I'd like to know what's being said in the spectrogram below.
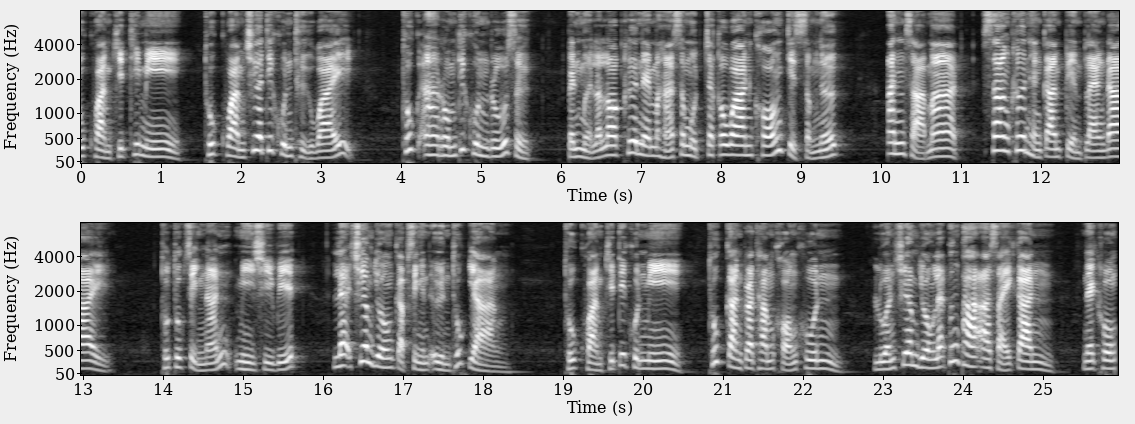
ทุกความคิดที่มี ทุกความเชื่อที่คุณถือไว้ ทุกอารมณ์ที่คุณรู้สึก เป็นเหมือนละลอกคลื่นในมหาสมุทรจักรวาลของจิตสำนึก อันสามารถสร้างคลื่นแห่งการเปลี่ยนแปลงได้ ทุกๆสิ่งนั้นมีชีวิต และเชื่อมโยงกับสิ่งอื่นๆ ทุกอย่าง ทุกความคิดที่คุณมี ทุกการกระทำของคุณล้วนเชื่อมโยงและพึ่งพาอาศัยกัน ในโครง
